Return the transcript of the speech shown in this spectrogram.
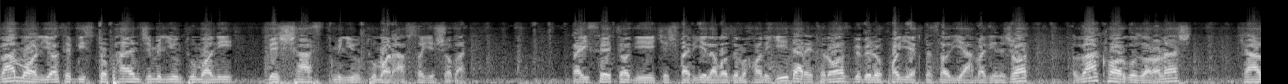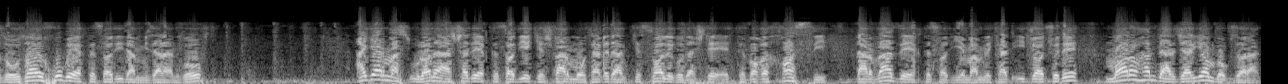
و مالیات 25 میلیون تومانی به 60 میلیون تومان افزایش یابد؟ رئیس اتحادیه کشوری لوازم خانگی در اعتراض به بلوپای اقتصادی احمدی نژاد و کارگزارانش که از اوضاع خوب اقتصادی دم می‌زنند گفت اگر مسئولان ارشد اقتصادی کشور معتقدند که سال گذشته اتفاق خاصی در وضع اقتصادی مملکت ایجاد شده ما را هم در جریان بگذارند.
